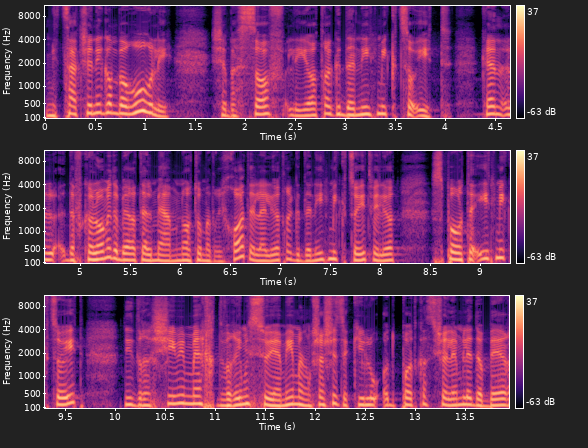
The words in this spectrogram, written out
מצד שני גם ברור לי שבסוף להיות רקדנית מקצועית, כן, דווקא לא מדברת על מאמנות או מדריכות, אלא להיות רקדנית מקצועית ולהיות ספורטאית מקצועית, נדרשים ממך דברים מסוימים, אני חושבת שזה כאילו עוד פודקאסט שלם לדבר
